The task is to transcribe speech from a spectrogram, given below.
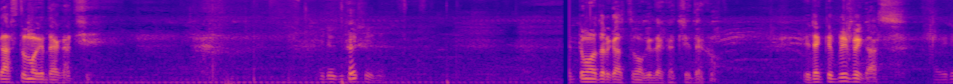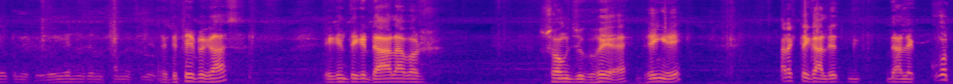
গাছ তোমাকে দেখাচ্ছি। তোমাদের গাছ তোমাকে দেখাচ্ছি দেখো। এটা একটা পেঁপে গাছ। একটা পেঁপে গাছ। এখান থেকে ডাল আবার সংযোগ হয়ে ভেঙে আরেকটা গালে ডালে কত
